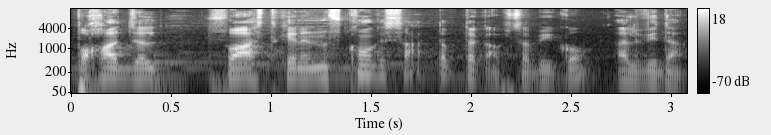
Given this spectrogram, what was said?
बहुत जल्द। स्वास्थ्य के नुस्खों के साथ, तब तक आप सभी को अलविदा।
